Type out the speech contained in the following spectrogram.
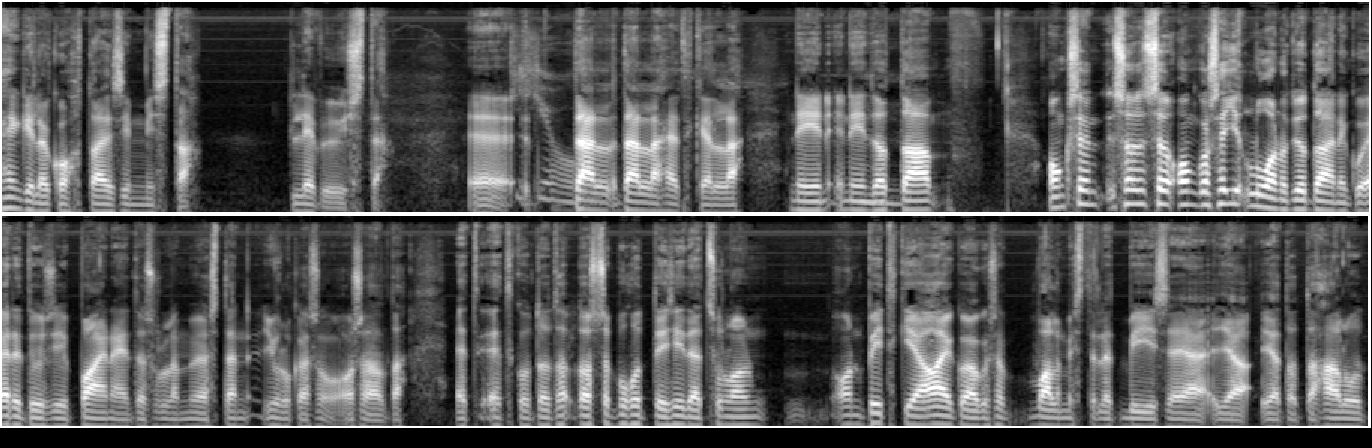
henkilökohtaisimmista levyistä täl, tällä hetkellä, niin, niin mm. tota, onko, se, se, onko se luonut jotain niin kuin erityisiä paineita sulle myös tämän julkaisun osalta? Et, et kun tuossa tota, puhuttiin siitä, että sulla on, on pitkiä aikoja, kun sä valmistelet biisejä ja, ja tota, haluat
